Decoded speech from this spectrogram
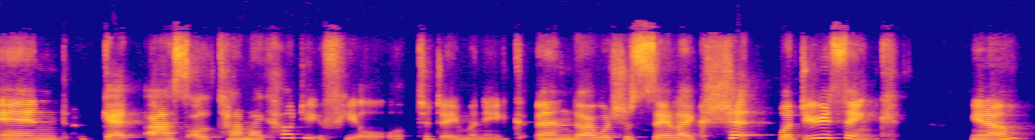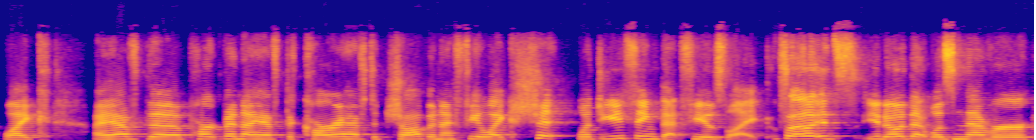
and get asked all the time, like, how do you feel today, Monique? And I would just say, like, shit, what do you think? You know, like I have the apartment, I have the car, I have the job, and I feel like shit. What do you think that feels like? So it's, you know, that was never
